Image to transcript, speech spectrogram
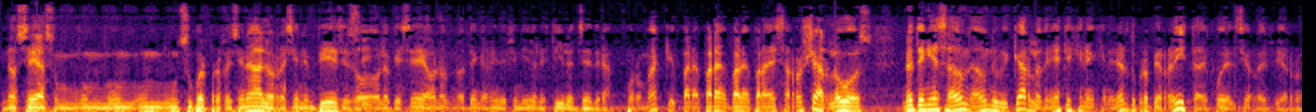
no seas un, un, un, super profesional o recién empieces Sí. o lo que sea o no, no tengas bien definido el estilo, etcétera. Por más que para, para, para, para desarrollarlo vos no tenías a dónde, a dónde ubicarlo, tenías que gener- generar tu propia revista después del cierre de Fierro.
